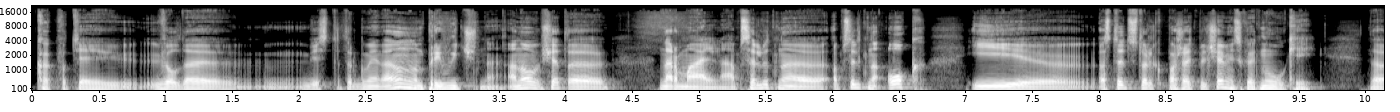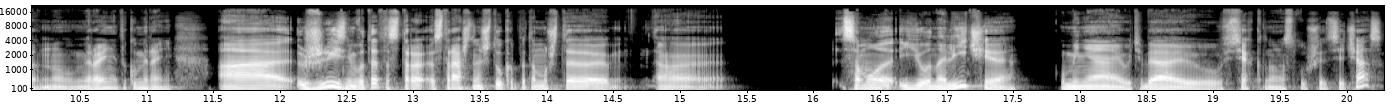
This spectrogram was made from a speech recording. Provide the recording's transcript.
как вот я вел, да, весь этот аргумент, оно нам привычно. Оно вообще-то нормально, абсолютно, абсолютно ок, и э, остается только пожать плечами и сказать, ну окей, да, ну умирание так умирание. А жизнь, вот это стра- страшная штука, потому что а, само ее наличие у меня и у тебя, и у всех, кто нас слушает сейчас,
